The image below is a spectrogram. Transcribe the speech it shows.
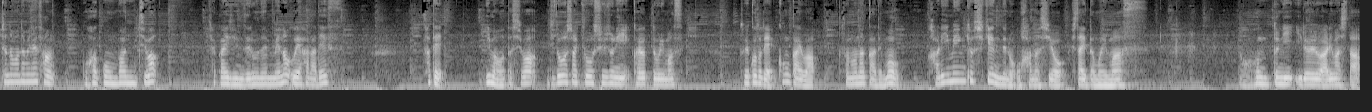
茶の間の皆さんおはこんばんちは。社会人0年目の上原です。さて今私は自動車教習所に通っております。ということで今回はその中でも仮免許試験でのお話をしたいと思います。本当にいろいろありました。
